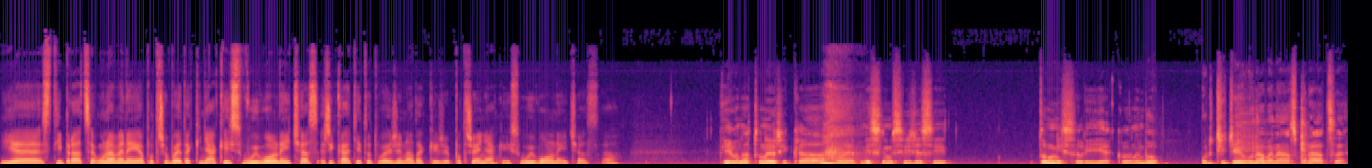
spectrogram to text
je z té práce unavený a potřebuje taky nějaký svůj volný čas. Říká ti to tvoje žena taky, že potřebuje nějaký svůj volný čas? A... Ty ona to neříká, ale myslím si, že si to myslí, jako, nebo určitě je unavená z práce.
